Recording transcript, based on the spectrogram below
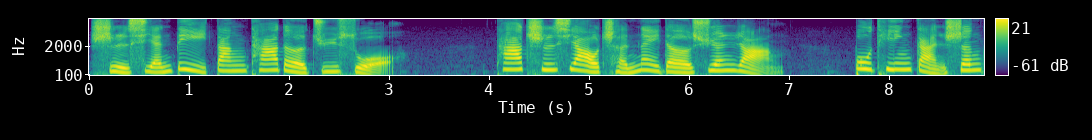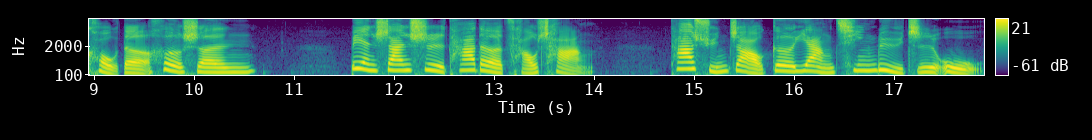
使贤地当他的居所。他嗤笑城内的喧嚷，不听赶牲口的喝声。遍山是他的草场，他寻找各样青绿之物。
